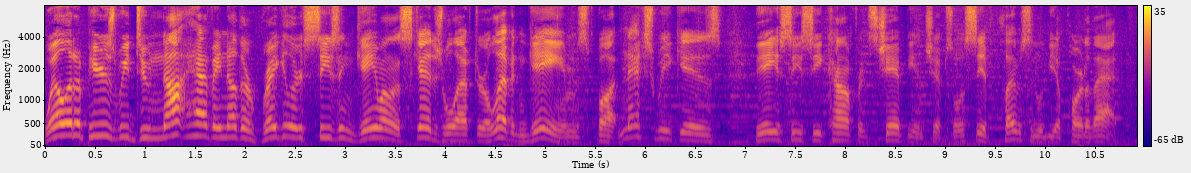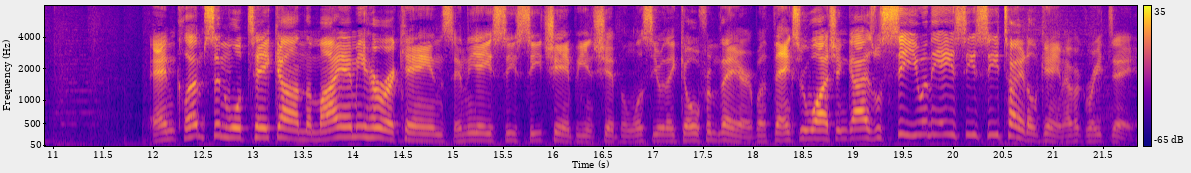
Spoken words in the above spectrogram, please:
Well, it appears we do not have another regular season game on the schedule after 11 games, but next week is the ACC Conference Championship, so we'll see if Clemson will be a part of that. And Clemson will take on the Miami Hurricanes in the ACC Championship, and we'll see where they go from there. But thanks for watching, guys. We'll see you in the ACC title game. Have a great day.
